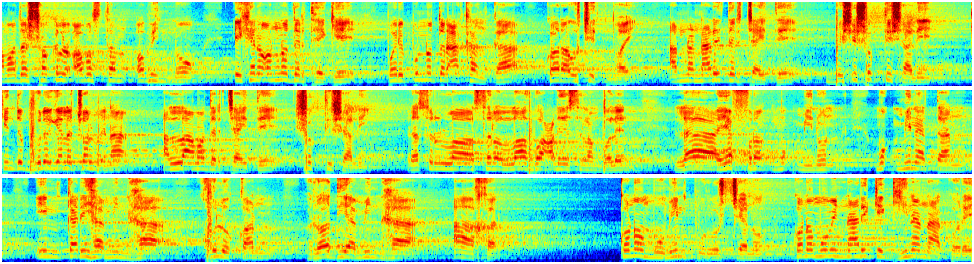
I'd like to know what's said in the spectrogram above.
আমাদের সকলের অবস্থান অভিন্ন। এখানে অন্যদের থেকে পরিপূর্ণতার আকাঙ্ক্ষা করা উচিত নয়। আমরা নারীদের চাইতে বেশি শক্তিশালী, কিন্তু ভুলে গেলে চলবে না। আল্লাহ আমাদের চাইতে শক্তিশালী। রাসুল্লাহ সাল্লাহ আলিয়াল্লাম বলেন, লা ইফরক মুমিনুন মুমিনাতান ইন মিনহা খুলুকন রদিয়া মিনহা আখর। কোনো মুমিন পুরুষ যেন কোনো মুমিন নারীকে ঘৃণা না করে,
